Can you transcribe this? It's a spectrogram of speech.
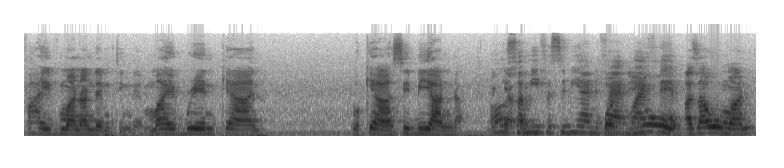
five man and them thing there, my brain can't, we can't see beyond that. We Oh, me for see behind the but five you, them. as a woman,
